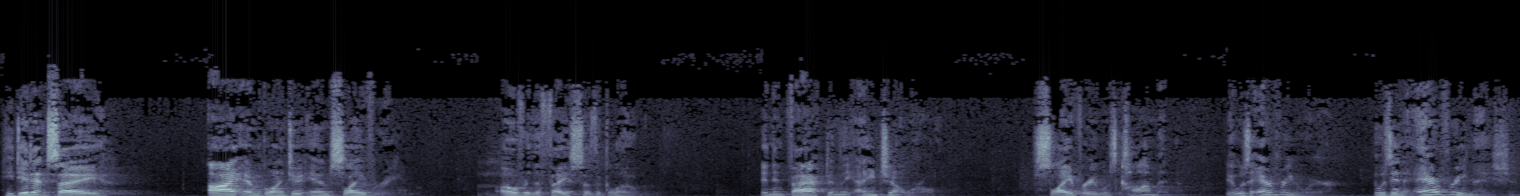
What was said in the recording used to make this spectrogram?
He didn't say, I am going to end slavery over the face of the globe. And in fact, in the ancient world, slavery was common, it was everywhere, it was in every nation.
